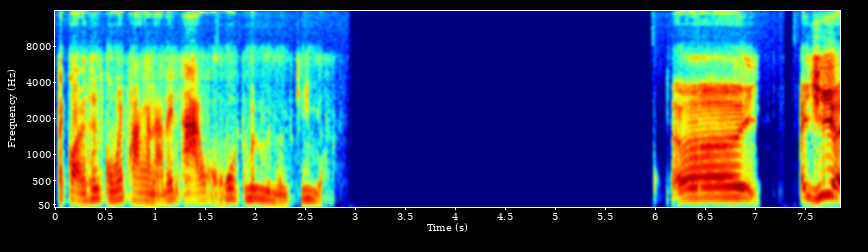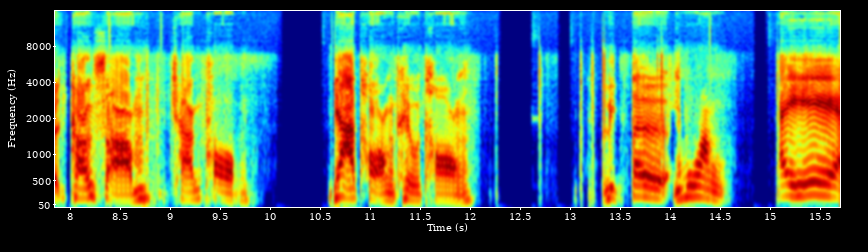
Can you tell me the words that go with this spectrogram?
แต่ก่อนเครื่องกูไม่พังอะนะเล่นอาร์โคตรลื่นเลยที่เอ้ยไอ้เหี้ยช้างสามช้างทองยาทองเทลทอง ลิกเตอร์ม่วง ไอ้เหี้ย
